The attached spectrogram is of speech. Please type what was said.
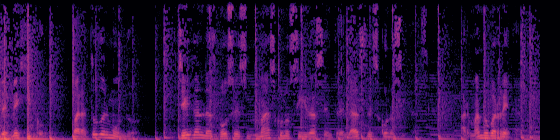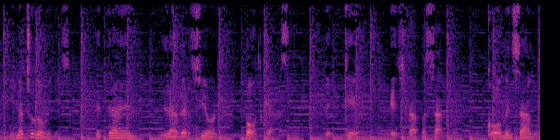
De México, para todo el mundo, llegan las voces más conocidas entre las desconocidas. Armando Barrera y Nacho Dominis te traen la versión podcast de ¿Qué está pasando? Comenzamos.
